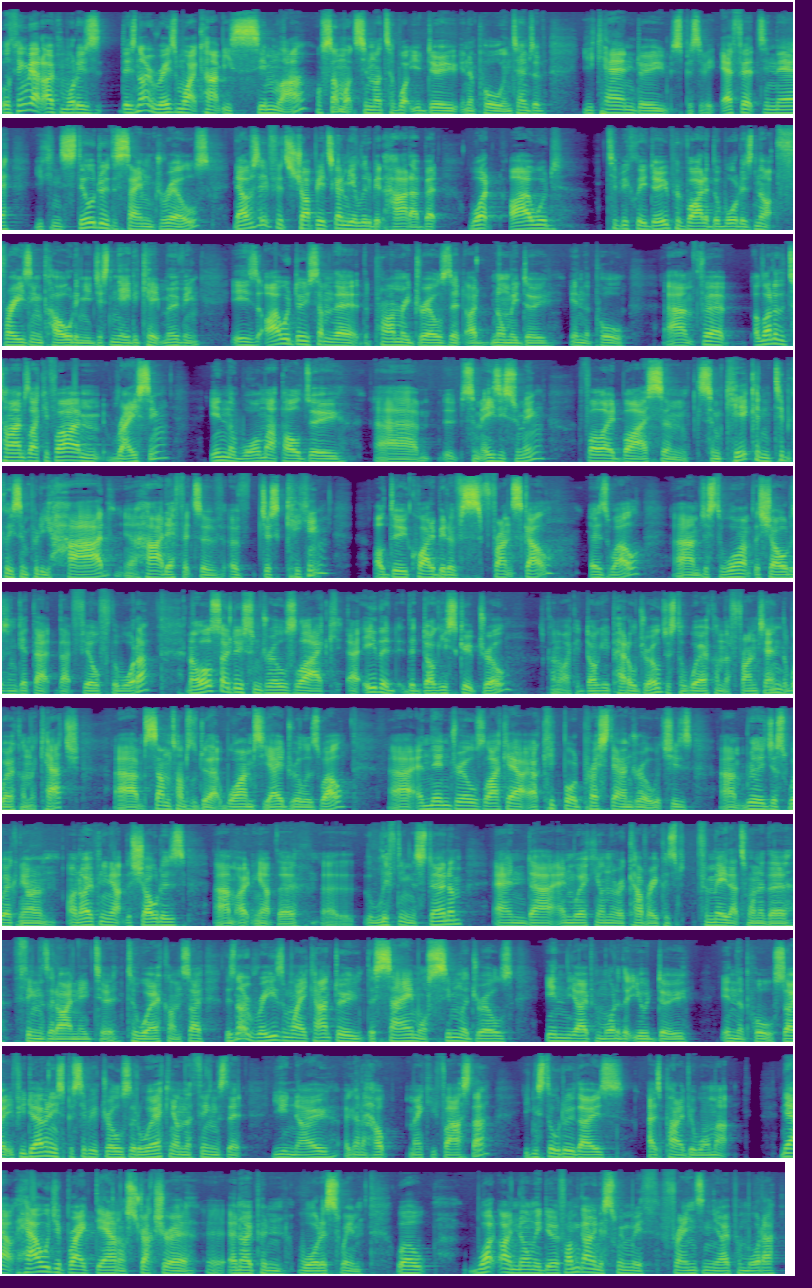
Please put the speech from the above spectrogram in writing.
Well, the thing about open water is there's no reason why it can't be similar or somewhat similar to what you do in a pool in terms of you can do specific efforts in there. You can still do the same drills. Now, obviously, if it's choppy, it's going to be a little bit harder. But what I would typically do, provided the water's not freezing cold and you just need to keep moving, is I would do some of the, the primary drills that I'd normally do in the pool. Um, for a lot of the times, like if I'm racing in the warm up, I'll do um, some easy swimming followed by some some kick and typically some pretty hard you know, hard efforts of, of just kicking. I'll do quite a bit of front scull as well, um, just to warm up the shoulders and get that that feel for the water. And I'll also do some drills like uh, either the doggy scoop drill, it's kind of like a doggy paddle drill, just to work on the front end, to work on the catch. Um, sometimes we'll do that YMCA drill as well. Uh, and then drills like our, our kickboard press down drill, which is um, really just working on, on opening up the shoulders, um, opening up the uh, lifting the sternum and uh, and working on the recovery because for me that's one of the things that I need to to work on. So there's no reason why you can't do the same or similar drills in the open water that you would do in the pool. So if you do have any specific drills that are working on the things that you know are going to help make you faster, you can still do those as part of your warm up. Now, how would you break down or structure a, a, an open water swim? Well, what I normally do if I'm going to swim with friends in the open water,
